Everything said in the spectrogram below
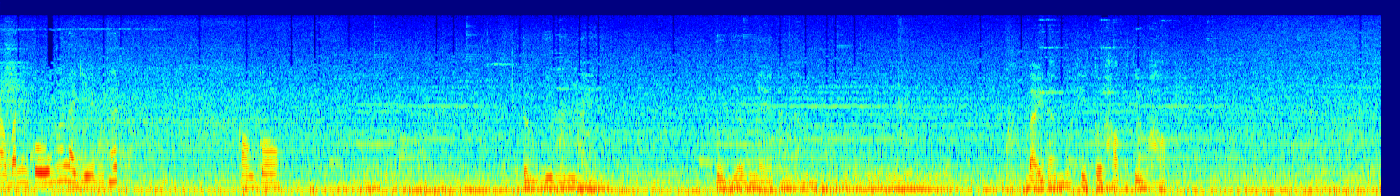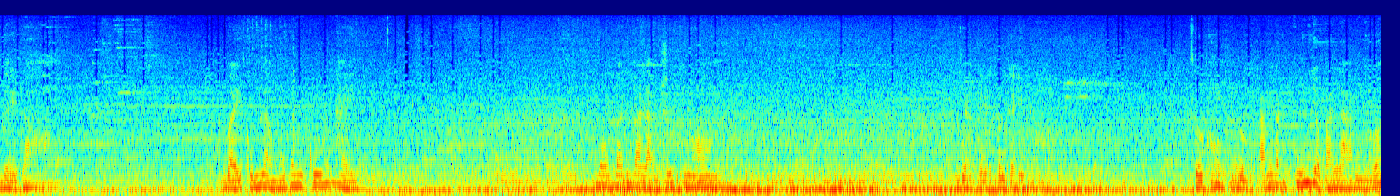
Bằng bánh cuốn là vì em thích? Còn cô? Tự nhiên hôm nay, Tôi nhớ mẹ tôi lắm. Bảy đã mất khi tôi học ở tiểu học. Ngày đó Bảy cũng làm món bánh cuốn này. Món bánh bà làm rất ngon. Và kể từ ngày đó, Tôi không được ăn bánh cuốn do bà làm nữa.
